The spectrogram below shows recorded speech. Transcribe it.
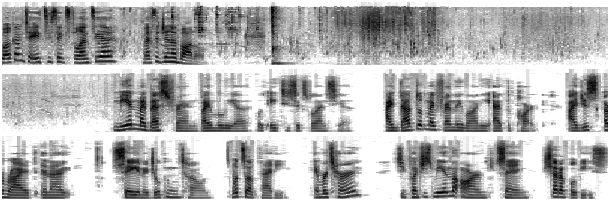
Welcome to 826 Valencia, message in a bottle. Me and My Best Friend by Maliya with 826 Valencia. I dabbed up my friend Leilani at the park. I just arrived and I say in a joking tone, What's up, fatty? In return, she punches me in the arm, saying, Shut up, obese.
